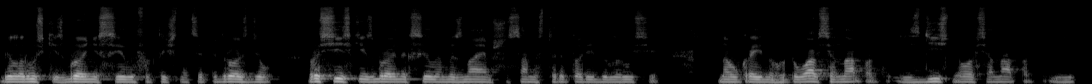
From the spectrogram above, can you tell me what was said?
білоруські збройні сили. Фактично, це підрозділ російських збройних сил. Ми знаємо, що саме з території Білорусі на Україну готувався напад і здійснювався напад. І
